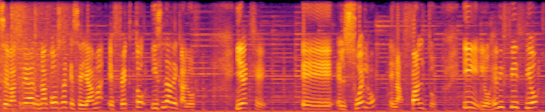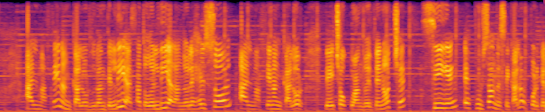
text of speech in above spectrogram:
se va a crear una cosa que se llama efecto isla de calor. Y es que eh, el suelo, el asfalto y los edificios almacenan calor durante el día, está todo el día dándoles el sol, almacenan calor. De hecho, cuando es de noche, siguen expulsando ese calor porque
